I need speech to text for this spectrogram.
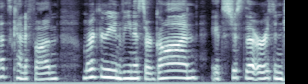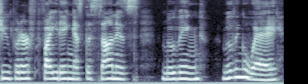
That's kind of fun. Mercury and Venus are gone. It's just the Earth and Jupiter fighting as the Sun is moving moving away.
